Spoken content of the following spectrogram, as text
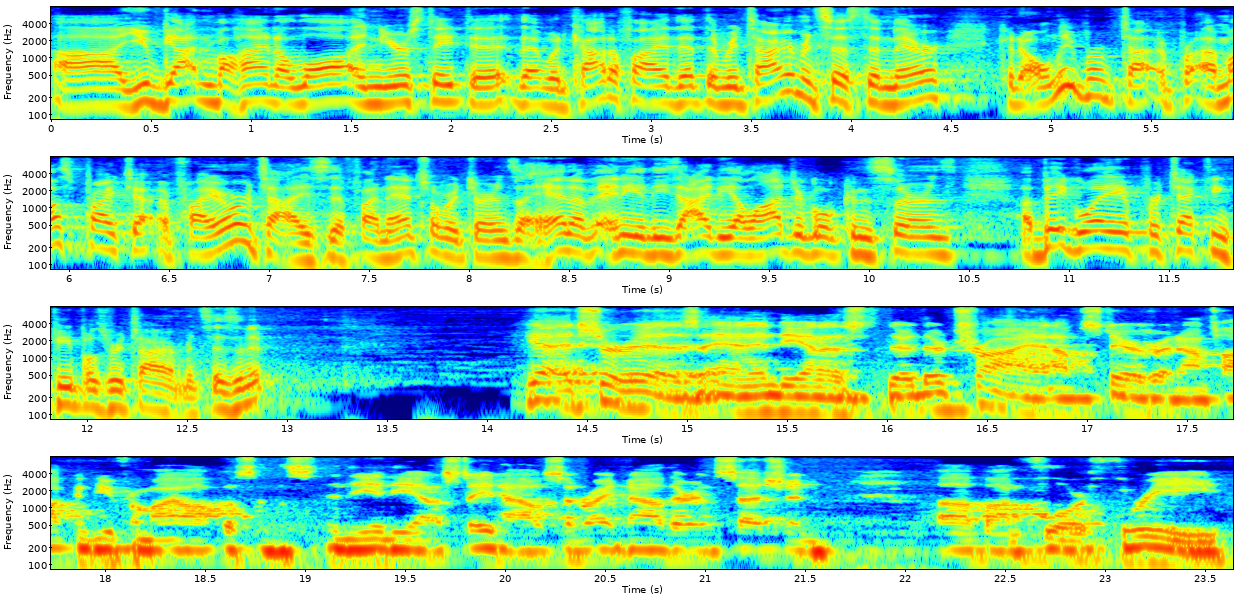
Uh, you've gotten behind a law in your state that, that would codify that the retirement system there could only uh, must prioritize the financial returns ahead of any of these ideological concerns. A big way of protecting people's retirements, isn't it? Yeah, it sure is. And Indiana's they're they're trying upstairs right now. I'm talking to you from my office in the, in the Indiana State House, and right now they're in session up on floor three.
